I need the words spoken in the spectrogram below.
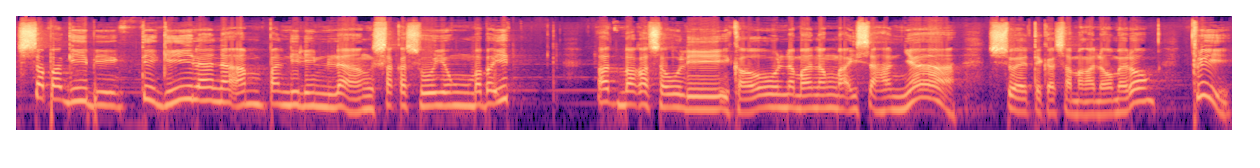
Sa pag-ibig, tigilan na ang panlilinlang sa kasuyong mabait. At baka sa uli, ikaw naman ang maisahan niya. Swerte ka sa mga numerong 3,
